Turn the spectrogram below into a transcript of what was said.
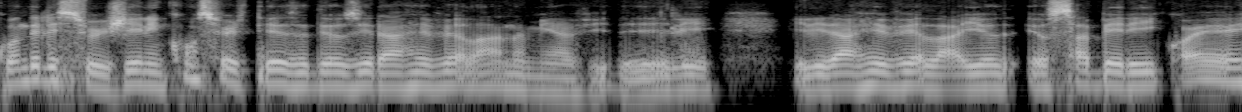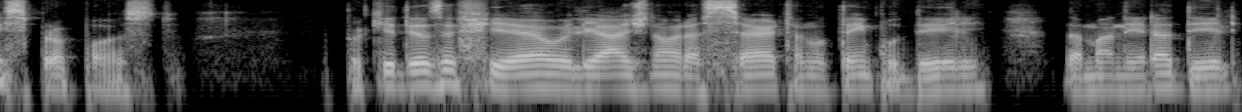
quando eles surgirem, com certeza Deus irá revelar na minha vida. Ele, ele irá revelar e eu, eu saberei qual é esse propósito. Porque Deus é fiel, ele age na hora certa, no tempo dele, da maneira dele.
